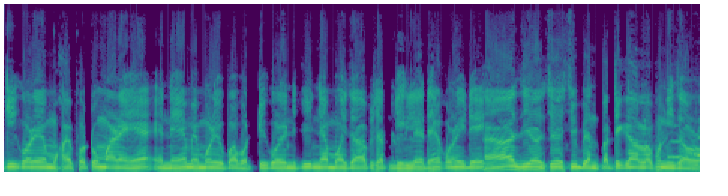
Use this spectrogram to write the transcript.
কি কৰে মুখাই ফটো মাৰে এনে মেমৰি পৰা ভৰ্তি কৰে নেকি নে মই যোৱাৰ পিছত ডিলেটহে কৰি দে? হা যি হৈছে বেণ্ড পাতিকে অলপ শুনি যাওঁ ৰ।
